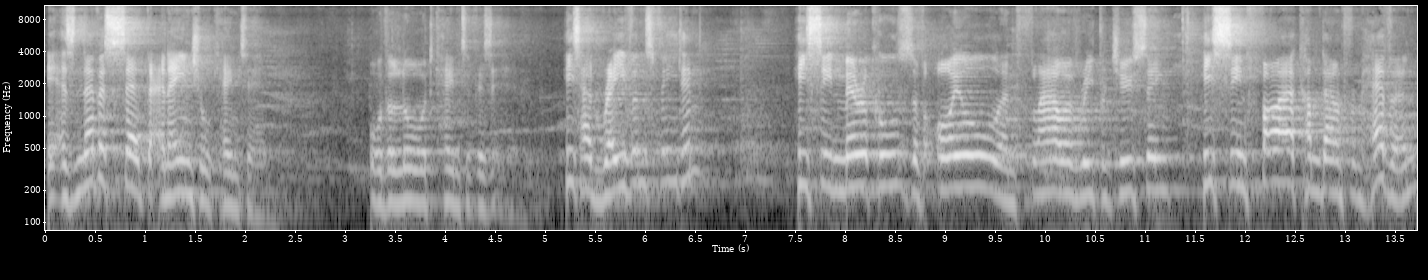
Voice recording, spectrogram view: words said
it has never said that an angel came to him or the Lord came to visit him. He's had ravens feed him. He's seen miracles of oil and flour reproducing. He's seen fire come down from heaven.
